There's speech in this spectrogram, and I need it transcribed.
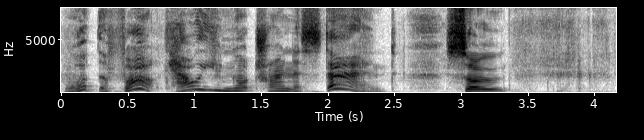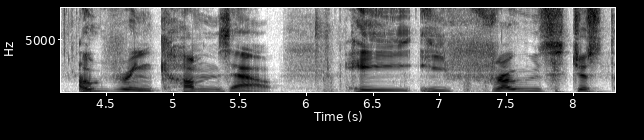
what the fuck? How are you not trying to stand? So Overeem comes out. He he throws just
